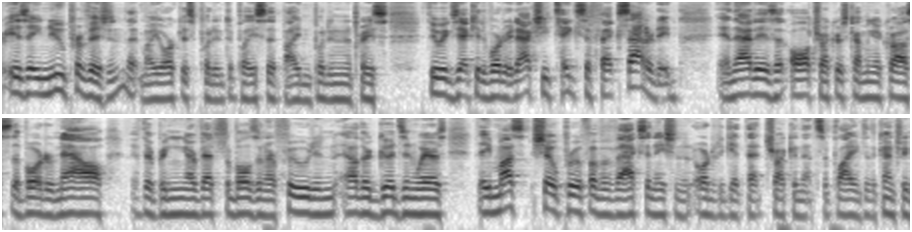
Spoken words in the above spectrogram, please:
is a new provision that Mayorkas put into place, that Biden put into place through executive order. It actually takes effect Saturday, and that is that all truckers coming across the border now, if they're bringing our vegetables and our food and other goods and wares, they must show proof of a vaccination in order to get that truck and that supply into the country.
